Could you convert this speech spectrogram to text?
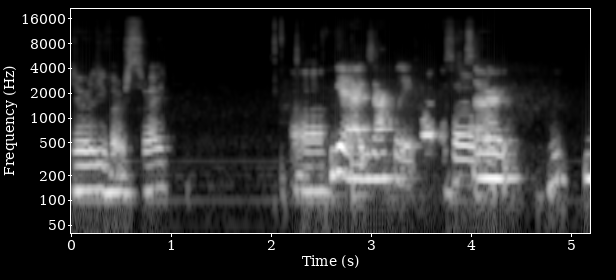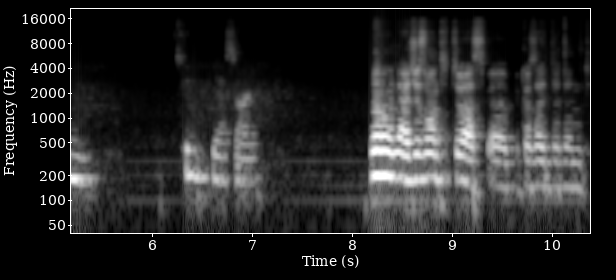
the relievers, right? Uh, yeah, exactly. So, so hmm? yeah, sorry. No, I just wanted to ask uh, because I didn't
